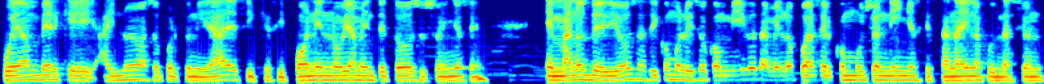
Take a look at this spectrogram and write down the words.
puedan ver que hay nuevas oportunidades y que si ponen obviamente todos sus sueños en, en manos de Dios, así como lo hizo conmigo, también lo puede hacer con muchos niños que están ahí en la fundación,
